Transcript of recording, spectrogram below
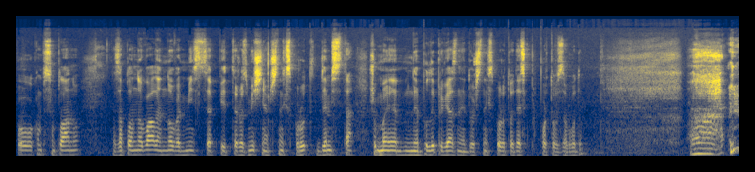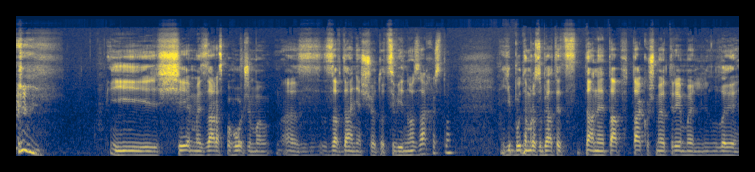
по комплексному плану. Запланували нове місце під розміщення очисних споруд для міста, щоб ми не були прив'язані до очисних споруд Одеського портового заводу. І ще ми зараз погоджуємо е, завдання щодо цивільного захисту. І будемо розробляти даний етап. Також ми отримали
